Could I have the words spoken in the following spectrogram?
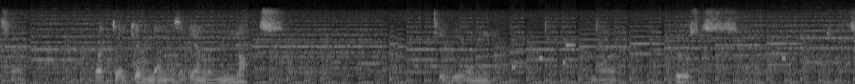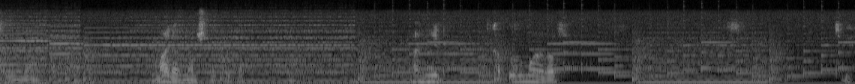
so but uh, killing the enemies again will not give you any more boosts might have mentioned it before. I need a couple more of those to get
